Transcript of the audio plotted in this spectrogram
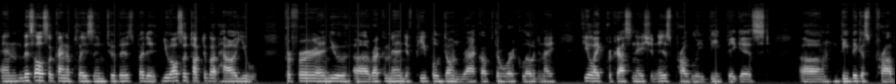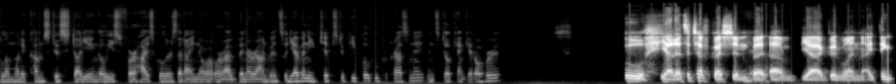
and this also kind of plays into this. But it, you also talked about how you prefer and you uh, recommend if people don't rack up their workload, and I feel like procrastination is probably the biggest um, the biggest problem when it comes to studying, at least for high schoolers that I know or I've been around with. So, do you have any tips to people who procrastinate and still can't get over it? Oh, yeah, that's a tough question, yeah. but um, yeah, good one. I think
